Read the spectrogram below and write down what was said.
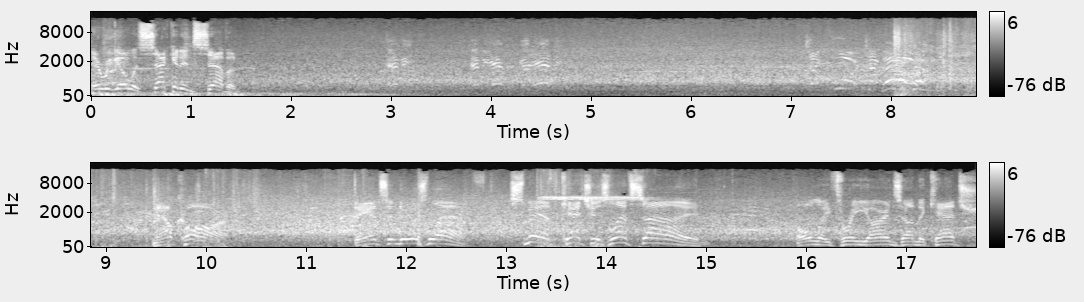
Here we go with second and seven. Now Carr. Dancing to his left. Smith catches left side. Only three yards on the catch.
